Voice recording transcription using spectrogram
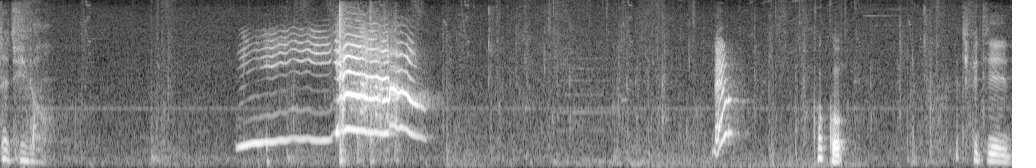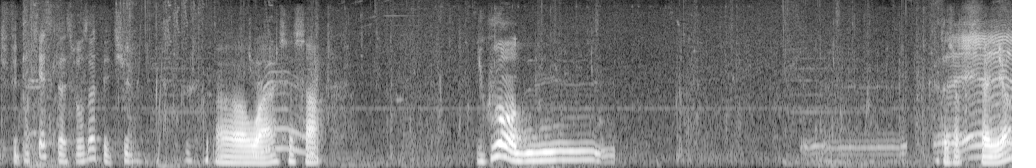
Vous êtes vivant. Coucou. Tu fais tes, tu fais tes caisses là, c'est pour ça que t'es chill. Euh, ouais, c'est ça. Du coup, en. T'as sorti ça hier?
